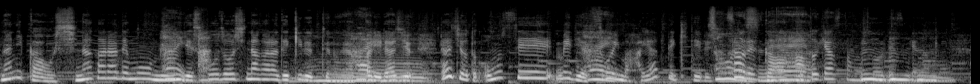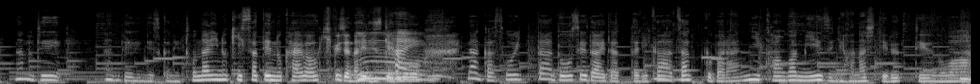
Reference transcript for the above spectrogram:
何かをしながらでも耳で想像しながらできるっていうのがやっぱりラジオ、はい。ラジオとか音声メディアすごい。今流行ってきてるじゃないですか。そうですね。ドキャストもそうですけども、うんうんうんなのでなんて言うんですかね隣の喫茶店の会話を聞くじゃないですけど、はい。なんかそういった同世代だったりがざっくばらんに顔が見えずに話してるっていうのは、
